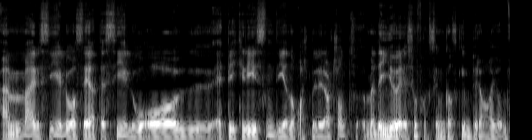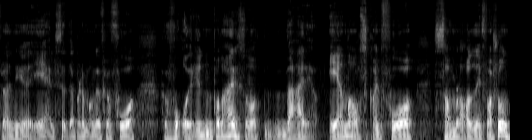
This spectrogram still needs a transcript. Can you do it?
MR-silo og CT-silo og epikrisen din og alt mulig rart sånt. Men det gjøres jo faktisk en ganske bra jobb fra det nye e-helsedepartementet for for å få orden på det her, sånn at hver en av oss kan få samla all informasjon.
